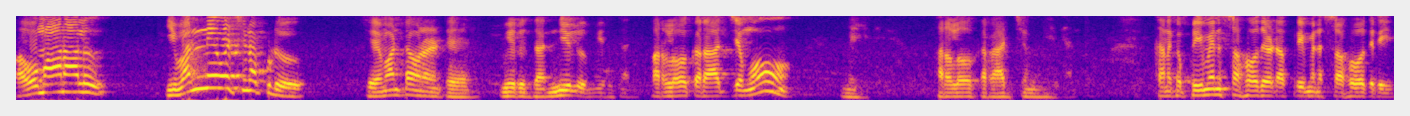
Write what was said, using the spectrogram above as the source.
అవమానాలు ఇవన్నీ వచ్చినప్పుడు ఏమంటామనంటే మీరు ధన్యులు మీరు ధన్యు పరలోక రాజ్యము మీది. పరలోక రాజ్యం మీది అంటే. కనుక ప్రియమైన సహోదరుడు ప్రియమైన సహోదరి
